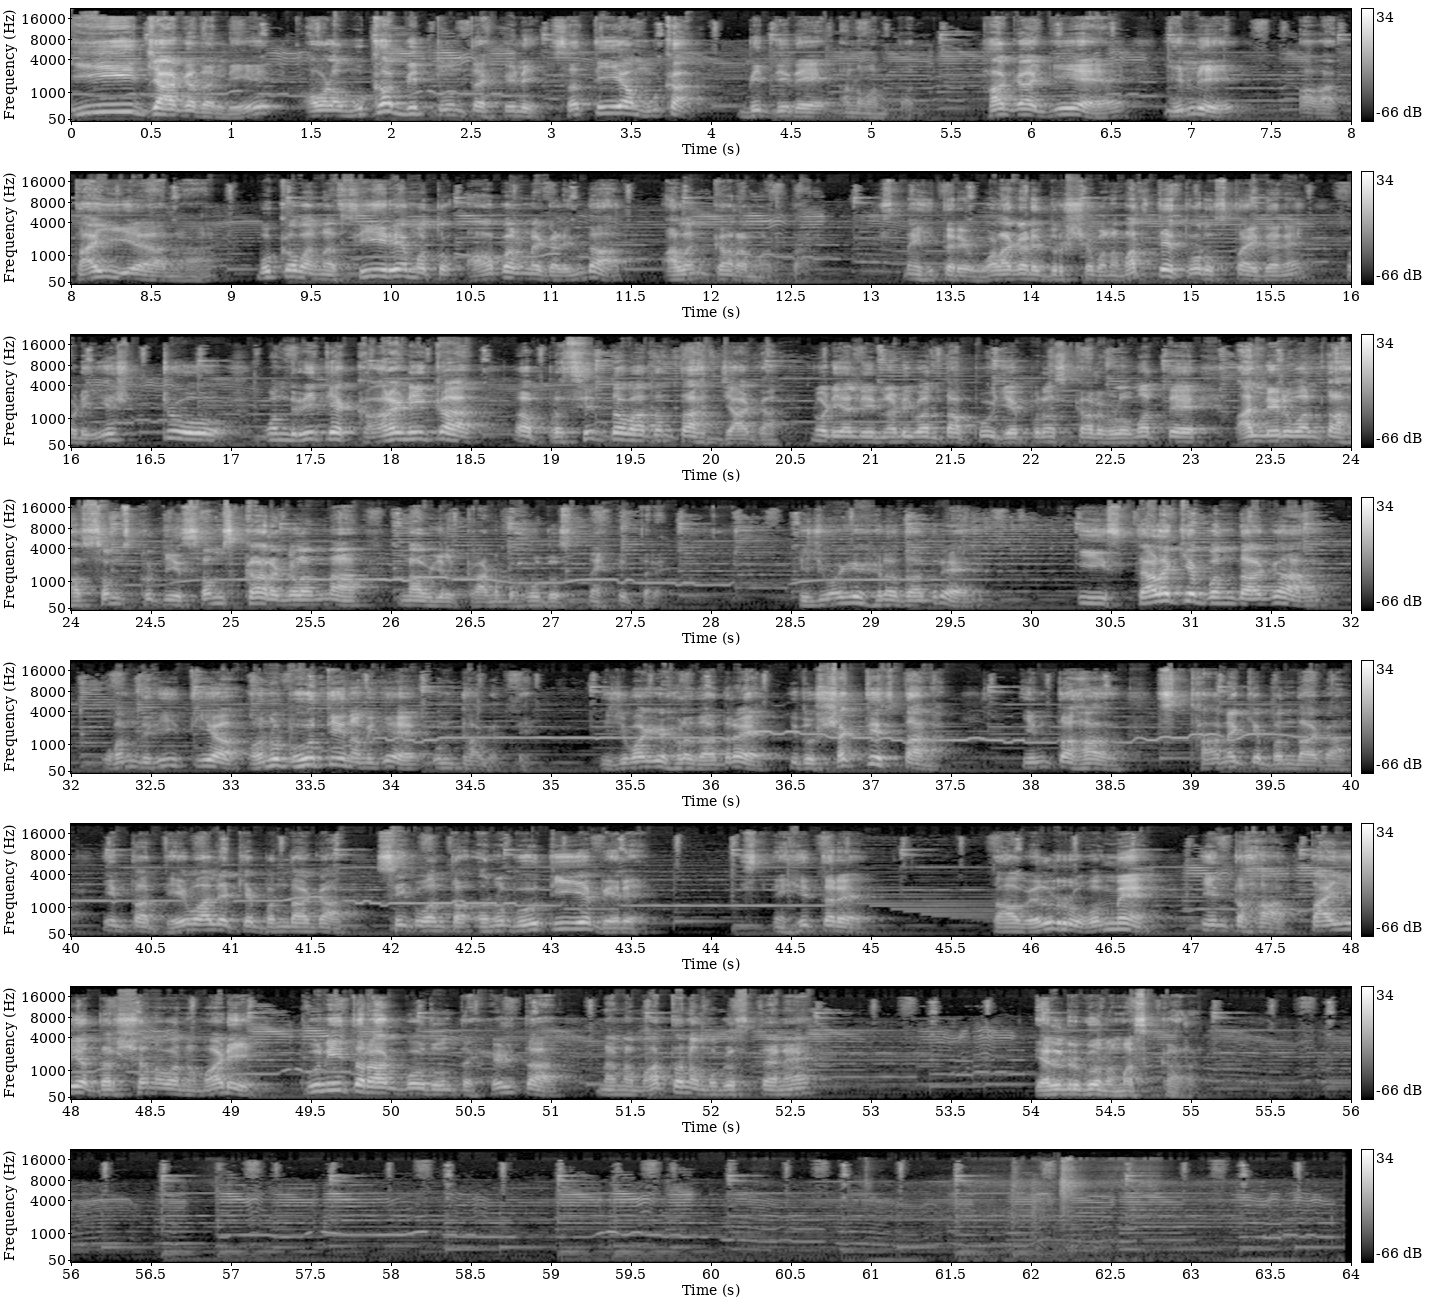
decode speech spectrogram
ಈ ಜಾಗದಲ್ಲಿ ಅವಳ ಮುಖ ಬಿತ್ತು ಅಂತ ಹೇಳಿ ಸತಿಯ ಮುಖ ಬಿದ್ದಿದೆ ಅನ್ನುವಂಥದ್ದು. ಹಾಗಾಗಿಯೇ ಇಲ್ಲಿ ಆ ತಾಯಿಯನ ಮುಖವನ್ನು ಸೀರೆ ಮತ್ತು ಆಭರಣಗಳಿಂದ ಅಲಂಕಾರ ಮಾಡ್ತಾರೆ ಸ್ನೇಹಿತರೆ, ಒಳಗಡೆ ದೃಶ್ಯವನ್ನು ಮತ್ತೆ ತೋರಿಸ್ತಾ ಇದ್ದೇನೆ. ನೋಡಿ, ಎಷ್ಟು ಒಂದು ರೀತಿಯ ಕಾರಣಿಕ ಪ್ರಸಿದ್ಧವಾದಂತಹ ಜಾಗ. ನೋಡಿ, ಅಲ್ಲಿ ನಡೆಯುವಂಥ ಪೂಜೆ ಪುನಸ್ಕಾರಗಳು ಮತ್ತು ಅಲ್ಲಿರುವಂತಹ ಸಂಸ್ಕೃತಿ ಸಂಸ್ಕಾರಗಳನ್ನು ನಾವು ಇಲ್ಲಿ ಕಾಣಬಹುದು ಸ್ನೇಹಿತರೆ. ನಿಜವಾಗಿ ಹೇಳೋದಾದರೆ, ಈ ಸ್ಥಳಕ್ಕೆ ಬಂದಾಗ ಒಂದು ರೀತಿಯ ಅನುಭೂತಿ ನಮಗೆ ಉಂಟಾಗುತ್ತೆ. ನಿಜವಾಗಿ ಹೇಳೋದಾದರೆ, ಇದು ಶಕ್ತಿ ಸ್ಥಾನ. ಇಂತಹ ಸ್ಥಾನಕ್ಕೆ ಬಂದಾಗ, ಇಂಥ ದೇವಾಲಯಕ್ಕೆ ಬಂದಾಗ ಸಿಗುವಂಥ ಅನುಭೂತಿಯೇ ಬೇರೆ. ಸ್ನೇಹಿತರೆ ತಾವೆಲ್ಲರೂ ಒಮ್ಮೆ ಇಂತಹ ತಾಯಿಯ ದರ್ಶನವನ್ನು ಮಾಡಿ ಪುನೀತರಾಗ್ಬೋದು ಅಂತ ಹೇಳ್ತಾ ನನ್ನ ಮಾತನ್ನು ಮುಗಿಸ್ತೇನೆ. ಎಲ್ರಿಗೂ ನಮಸ್ಕಾರ.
